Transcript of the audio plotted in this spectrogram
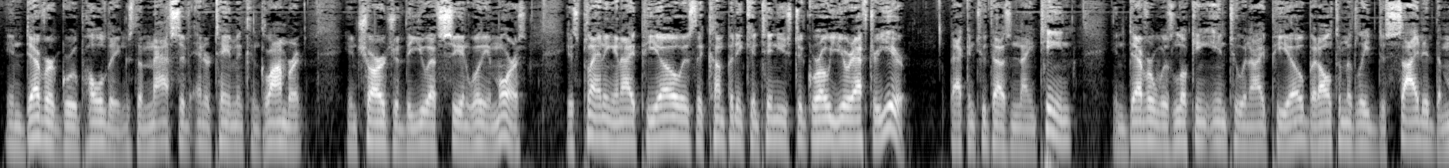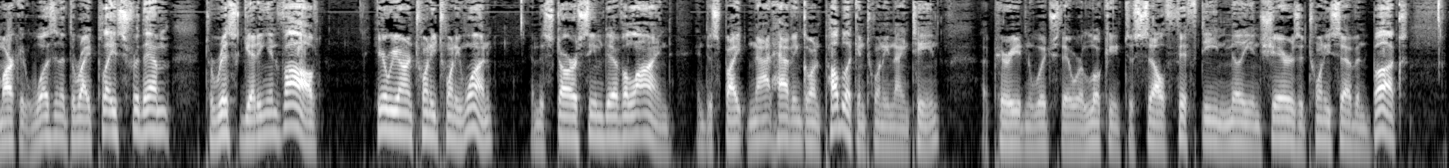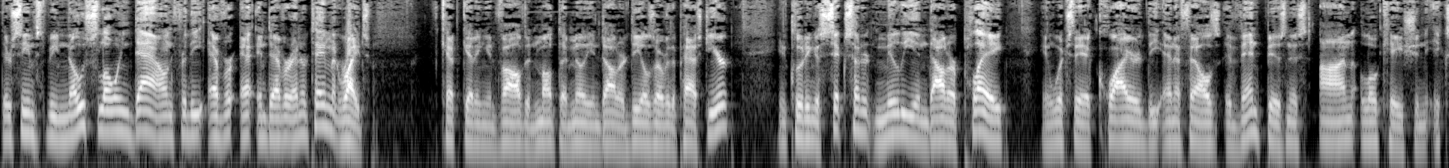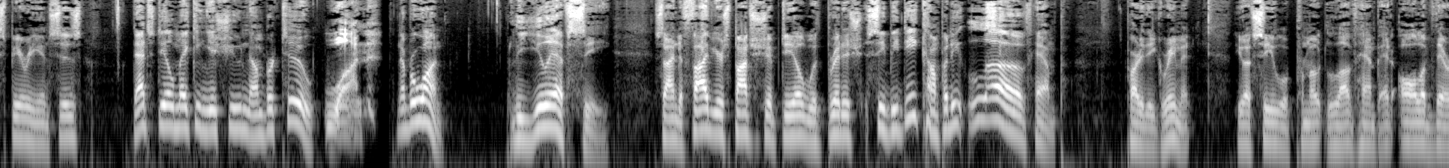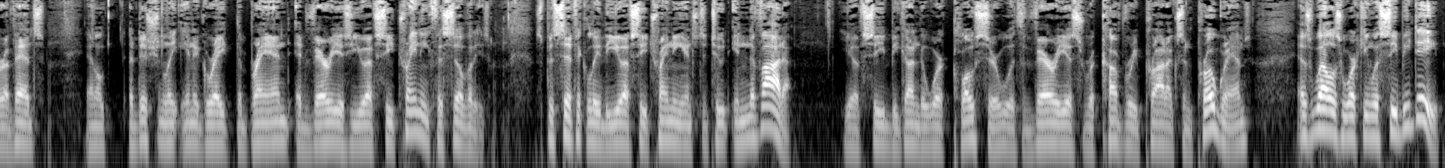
Endeavor Group Holdings, the massive entertainment conglomerate in charge of the UFC and William Morris, is planning an IPO as the company continues to grow year after year. Back in 2019, Endeavor was looking into an IPO, but ultimately decided the market wasn't at the right place for them to risk getting involved here we are in 2021, and the stars seem to have aligned. And despite not having gone public in 2019, a period in which they were looking to sell 15 million shares at 27 bucks, there seems to be no slowing down for the Ever, Endeavor Entertainment rights. Kept getting involved in multi-million dollar deals over the past year, including a 600 million dollar play in which they acquired the NFL's event business on location experiences. That's deal making issue number two. One. Number one. The UFC signed a five year sponsorship deal with British CBD company Love Hemp. As part of the agreement, the UFC will promote Love Hemp at all of their events and additionally integrate the brand at various UFC training facilities, specifically the UFC Training Institute in Nevada. UFC begun to work closer with various recovery products and programs, as well as working with CBD.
